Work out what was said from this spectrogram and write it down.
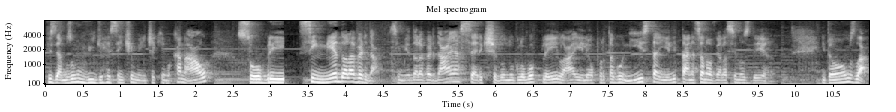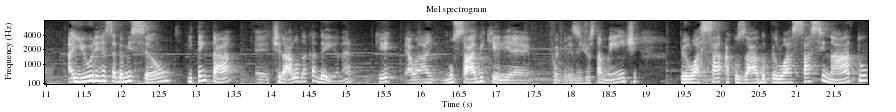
Fizemos um vídeo recentemente aqui no canal sobre Sem Medo à Verdade. Sem Medo à Verdade é a série que chegou no Globoplay lá, ele é o protagonista e ele tá nessa novela Se Nos Derra. Então vamos lá. A Yuri recebe a missão e tentar é, tirá-lo da cadeia, né? Porque ela não sabe que ele é, foi preso injustamente, pelo acusado pelo assassinato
